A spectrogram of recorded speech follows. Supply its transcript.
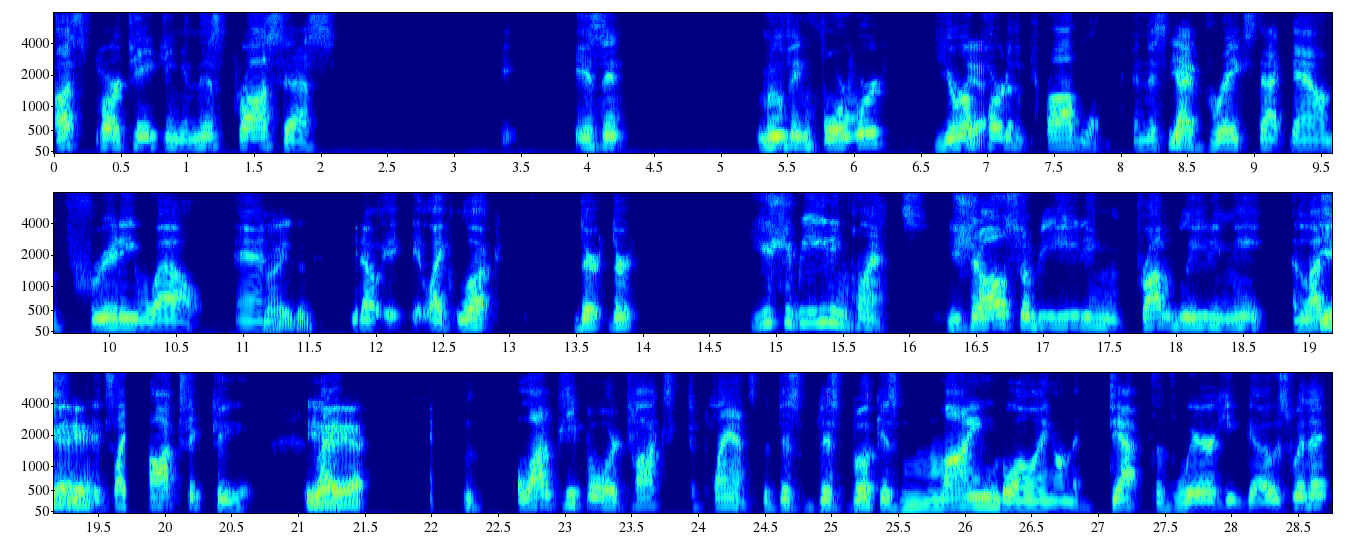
us partaking in this process isn't moving forward you're Yeah. a part of the problem and this guy Yeah. breaks that down pretty well and amazing you know, it, it- like, look, there, there, you should be eating plants. You should also be eating, probably eating meat, unless Yeah, you- it's like toxic to you. yeah Right? yeah A lot of people are toxic to plants, but this this book is mind blowing on the depth of where he goes with it,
